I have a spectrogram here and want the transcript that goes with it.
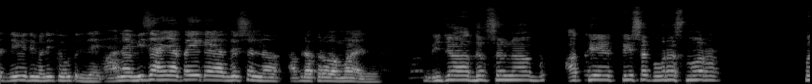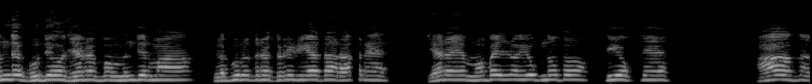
જ ધીમે ધીમે નીચે ઉતરી જાય. અને બીજા અહીંયા કઈ કયા દર્શન આપણે કરવા મળે છે? બીજા દર્શન આથી ત્રીસેક વર્ષમાં પંદર ભૂદેવો જયારે મંદિર મંદિરમાં લઘુરુદ્ર કરી રહ્યા હતા રાત્રે જયારે મોબાઈલ નો યુગ નહોતો તે વખતે આ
